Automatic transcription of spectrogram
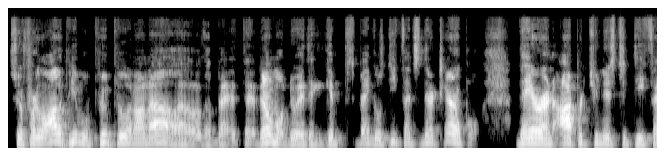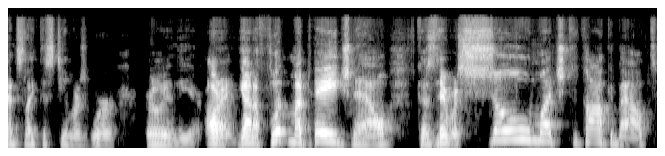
So for a lot of people poo-pooing on, oh, oh the, they won't do anything against Bengals defense, they're terrible. They are an opportunistic defense like the Steelers were earlier in the year. All right, got to flip my page now because there was so much to talk about.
